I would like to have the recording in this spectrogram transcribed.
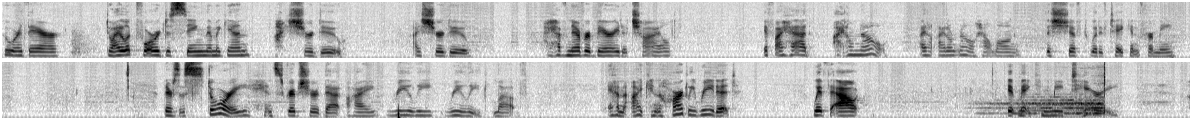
who are there. Do I look forward to seeing them again? I sure do. I sure do. I have never buried a child. If I had, I don't know. I don't, I don't know how long this shift would have taken for me. There's a story in Scripture that I really, really love. And I can hardly read it without it making me teary.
